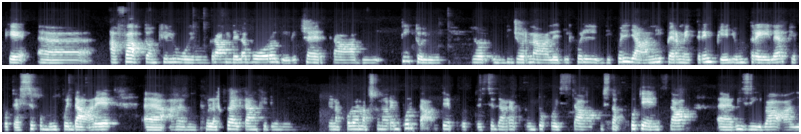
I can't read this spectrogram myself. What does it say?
che eh, ha fatto anche lui un grande lavoro di ricerca di titoli di giornale di, quel, di quegli anni per mettere in piedi un trailer che potesse comunque dare, eh, a, con la scelta anche di, un, di, una colonna sonora importante, potesse dare appunto questa, questa potenza eh, visiva al,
